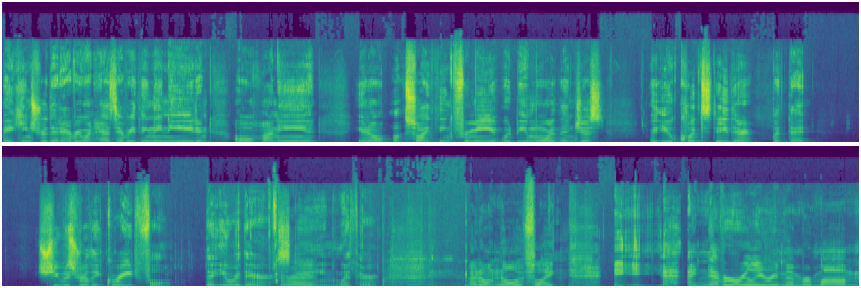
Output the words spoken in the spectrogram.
making sure that everyone has everything they need and, oh, honey. And, you know, so I think for me, it would be more than just that you could stay there, but that she was really grateful that you were there staying with her. I don't know if like I I never really remember mom.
